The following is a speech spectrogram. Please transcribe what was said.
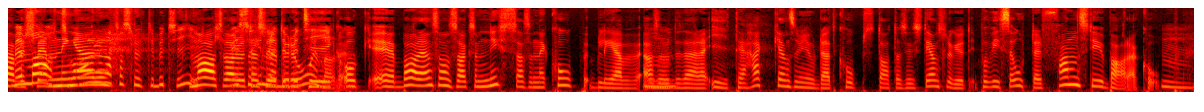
översvämningar. matvarorna tar slut i butik. Matvaror tar slut i butik och eh, bara en sån sak som nyss, alltså när Coop blev, alltså Mm. det där IT-hacken som gjorde att Coops datasystem slog ut. På vissa orter fanns det ju bara Coop. Mm.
